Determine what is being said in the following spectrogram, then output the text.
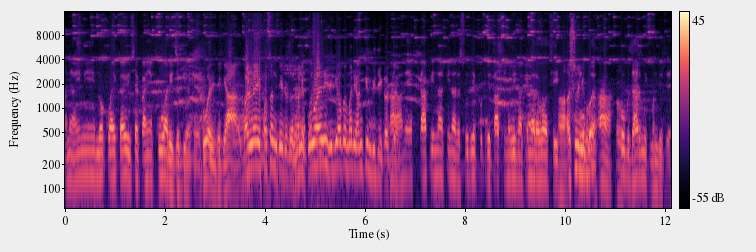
અને અહીંની લોકવાયકા એવી છે કે અહીંયા કુવારી જગ્યા છે કુવારી જગ્યા હા. કર્ણએ પસંદ કર્યું હતું. મને કુવારી જગ્યા ઉપર મારી અંતિમ વિધિ કરજો. હા અને એક તાપીના કિનારે સૂર્યપુત્રી તાપી નદીના કિનારે હોવાથી અશ્વિની હા ખૂબ ધાર્મિક મંદિર છે.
